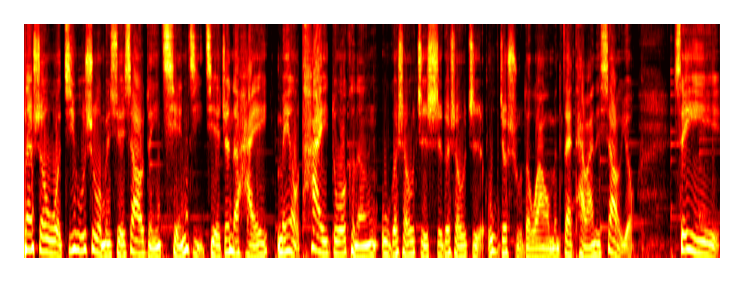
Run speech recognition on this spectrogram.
那时候我几乎是我们学校等于前几届，真的还没有太多，可能五个手指、十个手指，五就数得完我们在台湾的校友。所以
